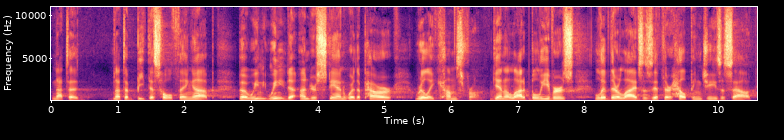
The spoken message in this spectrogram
not to, not to beat this whole thing up, but we, we need to understand where the power really comes from. Again, a lot of believers live their lives as if they're helping Jesus out.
